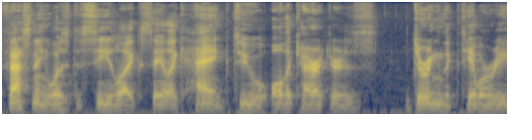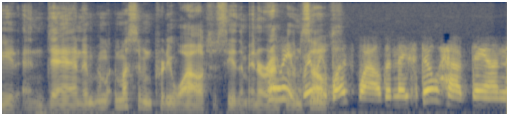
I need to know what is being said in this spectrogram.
fascinating was it to see, like, say, like Hank do all the characters during the table read, and Dan? It, it must have been pretty wild to see them interact Well, with it really was wild, and they still have Dan.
